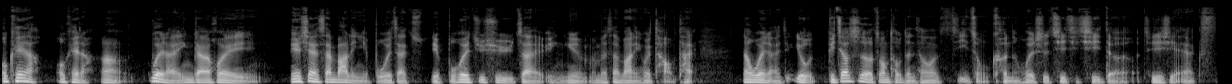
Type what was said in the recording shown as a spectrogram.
OK 啦，OK 啦啊，未来应该会，因为现在三八零也不会再，也不会继续在营运，慢慢三八零会淘汰。那未来有比较适合装头等舱的几种，可能会是七七七的七七七 X，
